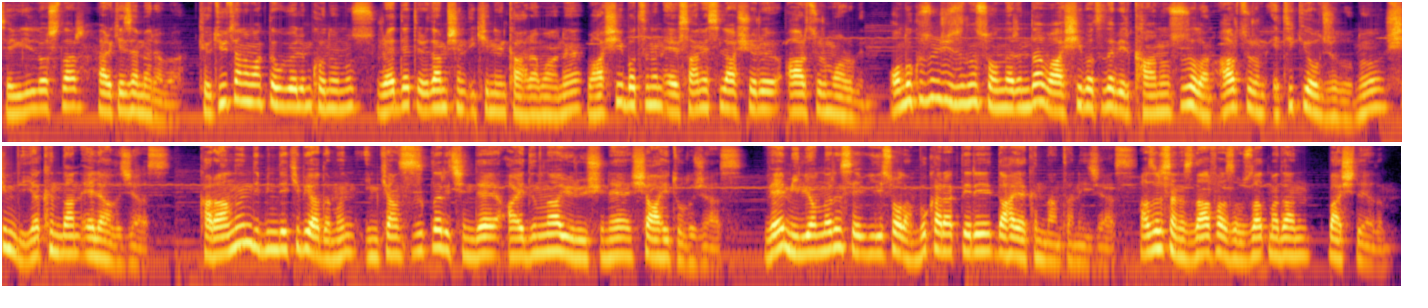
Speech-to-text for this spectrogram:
Sevgili dostlar, herkese merhaba. Kötüyü tanımakta bu bölüm konuğumuz Red Dead Redemption 2'nin kahramanı, Vahşi Batı'nın efsane silahşörü Arthur Morgan. 19. yüzyılın sonlarında Vahşi Batı'da bir kanunsuz olan Arthur'un etik yolculuğunu şimdi yakından ele alacağız. Karanlığın dibindeki bir adamın imkansızlıklar içinde aydınlığa yürüyüşüne şahit olacağız. Ve milyonların sevgilisi olan bu karakteri daha yakından tanıyacağız. Hazırsanız daha fazla uzatmadan başlayalım.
